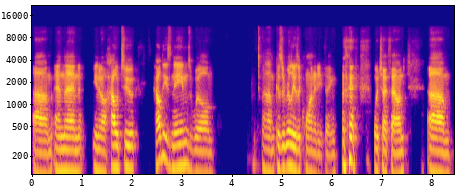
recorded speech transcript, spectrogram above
Um, and then, you know, how to how these names will, because it really is a quantity thing, which I found. Um,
